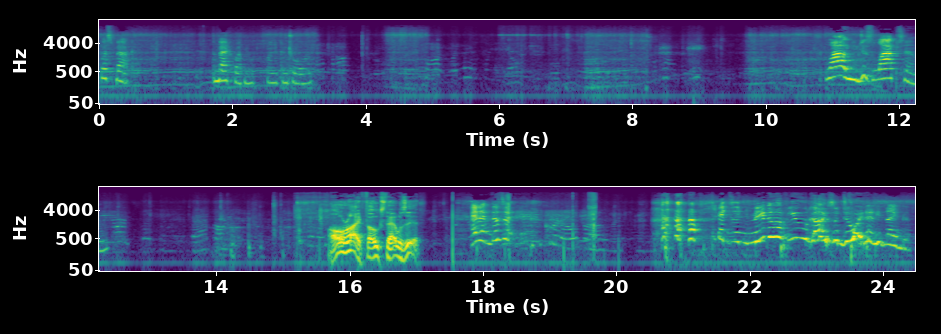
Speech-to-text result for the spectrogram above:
press back. The back button on the controller. Wow, you just lapped him. All right, folks, that was it. And it doesn't. it's neither of you guys are doing anything.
